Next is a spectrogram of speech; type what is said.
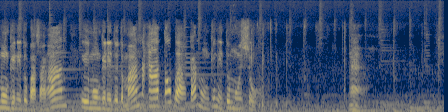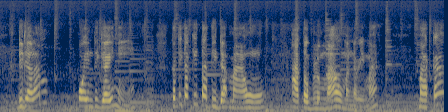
mungkin itu pasangan, mungkin itu teman, atau bahkan mungkin itu musuh. Di dalam poin tiga ini, ketika kita tidak mau atau belum mau menerima, maka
